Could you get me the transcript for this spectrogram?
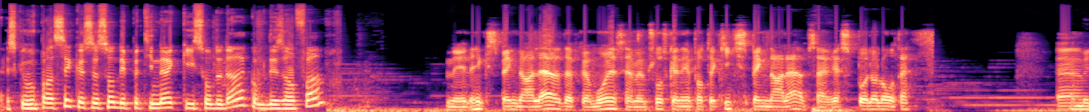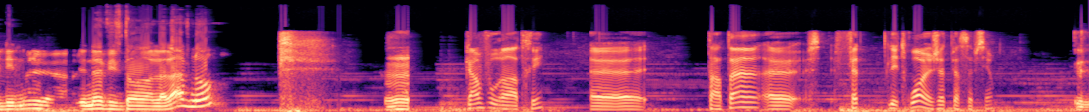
Est-ce que vous pensez que ce sont des petits nains qui sont dedans, comme des enfants? Mais les nains qui se peignent dans la lave, d'après moi, c'est la même chose que n'importe qui qui se peigne dans la lave. Ça reste pas là longtemps. Euh, Mais les nains, euh, les nains vivent dans la lave, non? quand vous rentrez, euh, t'entends, euh, faites les trois un jet de perception. Euh,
